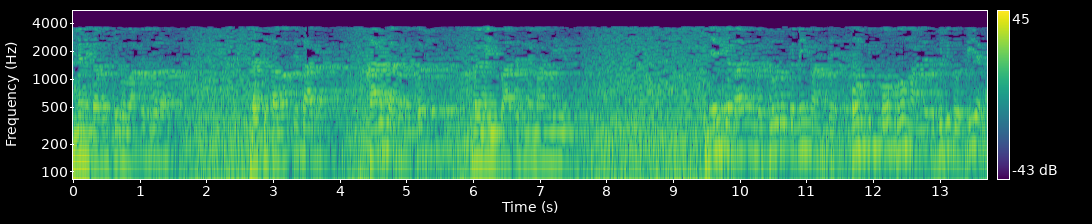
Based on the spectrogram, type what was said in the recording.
میں نے کہا، بچوں کو واپس بولا بچے سب واپس آ گئے۔ خالی صاحب بڑے خوش، بھائی میری بات اس نے مان لی ہے۔ جن کے بارے میں مشہور ہو کے نہیں مانتے، وہ مان لے تو خوشی تو ہوتی ہے نا۔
